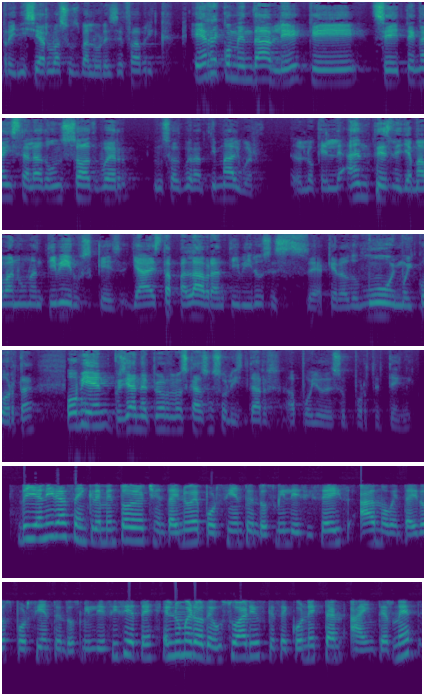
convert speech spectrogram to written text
reiniciarlo a sus valores de fábrica. Es recomendable que se tenga instalado un software, un software anti-malware, lo que antes le llamaban un antivirus, que ya esta palabra antivirus se ha quedado muy, muy corta, o bien, pues ya en el peor de los casos, solicitar apoyo de soporte técnico. Deyanira se incrementó de 89% en 2016 a 92% en 2017 el número de usuarios que se conectan a Internet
